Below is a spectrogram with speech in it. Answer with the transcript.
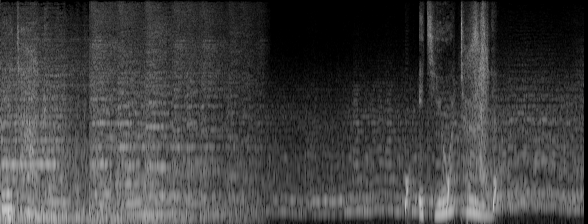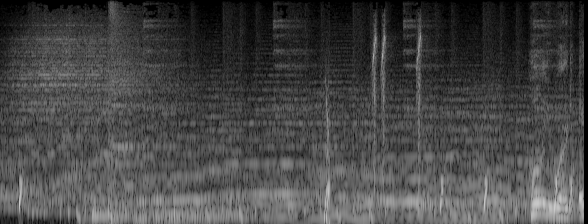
The attack. It's your turn. Holy Word 8.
